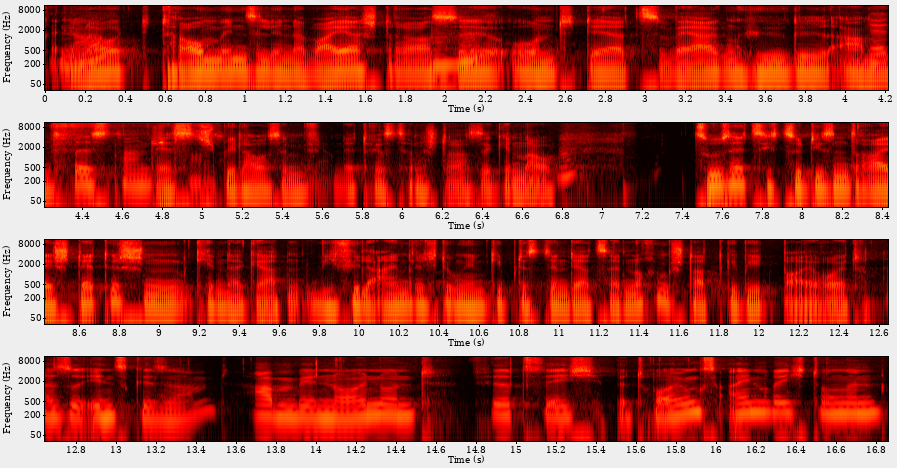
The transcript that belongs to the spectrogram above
genau. genau. Die Trauminsel in der Weiherstraße mhm. und der Zwergenhügel am Festspielhaus in der Tristanstraße, genau. Mhm. Zusätzlich zu diesen drei städtischen Kindergärten, wie viele Einrichtungen gibt es denn derzeit noch im Stadtgebiet Bayreuth? Also insgesamt haben wir 49 Betreuungseinrichtungen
